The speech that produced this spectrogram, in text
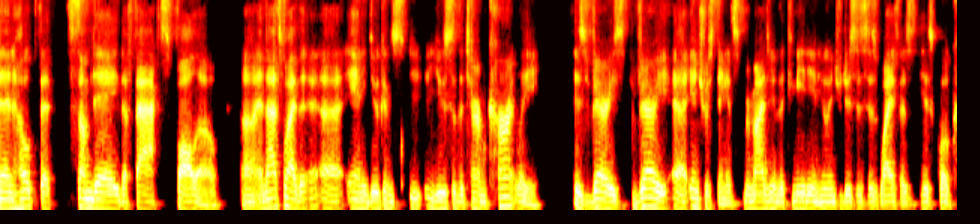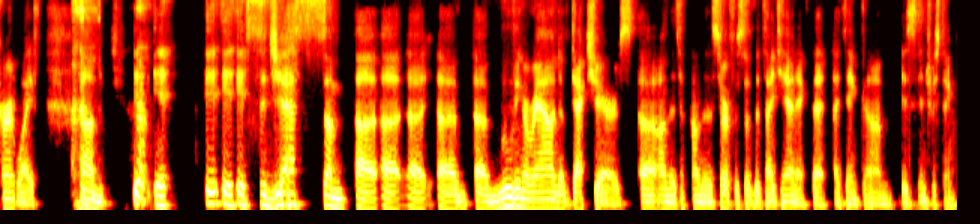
then hope that someday the facts follow. Uh, and that's why the, uh, Annie Dookhan's use of the term currently is very, very uh, interesting. It reminds me of the comedian who introduces his wife as his quote current wife. Um, it, it, it, it, it suggests some uh, uh, uh, uh, uh, moving around of deck chairs uh, on the on the surface of the Titanic that I think um, is interesting.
